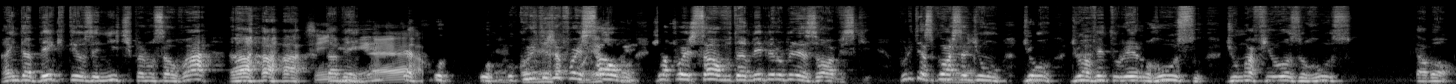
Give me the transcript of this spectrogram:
ainda bem que tem o Zenit para nos salvar? Ah, Sim, tá bem. é. O, o- o Corinthians já foi salvo, já foi salvo também pelo Berezovski. O Corinthians gosta É. de, um, de, um, de um aventureiro russo, de um mafioso russo. Tá bom.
